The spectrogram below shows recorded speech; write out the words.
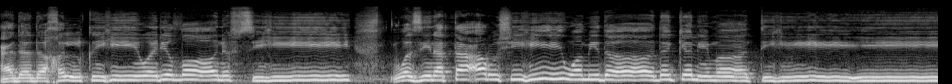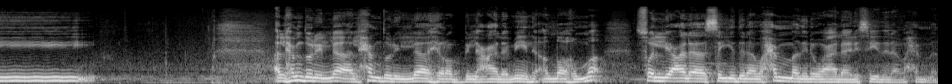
عدد خلقه ورضا نفسه وزنة عرشه ومداد كلماته. الحمد لله الحمد لله رب العالمين. اللهم صل على سيدنا محمد وعلى آل سيدنا محمد.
